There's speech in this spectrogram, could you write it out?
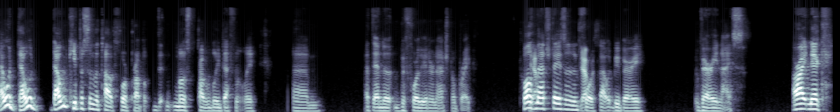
that would that would that would keep us in the top four, probably most probably definitely, um, at the end of before the international break. Twelve yeah. match days and in yep. fourth, that would be very, very nice. All right, Nick.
